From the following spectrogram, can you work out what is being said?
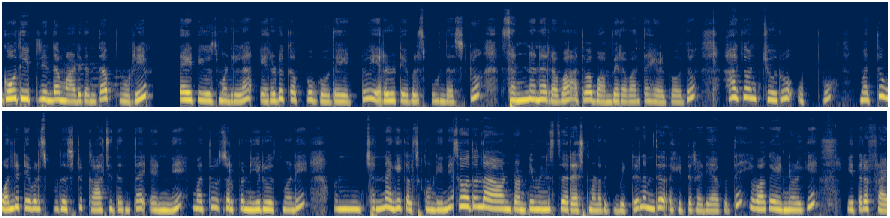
ಗೋಧಿ ಹಿಟ್ಟಿನಿಂದ ಮಾಡಿದಂಥ ಪೂರಿ. ಹಿಟ್ಟು ಯೂಸ್ ಮಾಡಿಲ್ಲ. ಎರಡು ಕಪ್ಪು ಗೋಧಿ ಹಿಟ್ಟು, ಎರಡು ಟೇಬಲ್ ಸ್ಪೂನ್ದಷ್ಟು ಸಣ್ಣನ ರವೆ ಅಥವಾ ಬಾಂಬೆ ರವೆ ಅಂತ ಹೇಳ್ಬೋದು. ಹಾಗೆ ಒಂಚೂರು ಉಪ್ಪು ಮತ್ತು ಒಂದು ಟೇಬಲ್ ಸ್ಪೂನಷ್ಟು ಕಾಸಿದಂಥ ಎಣ್ಣೆ ಮತ್ತು ಸ್ವಲ್ಪ ನೀರು ಯೂಸ್ ಮಾಡಿ ಒಂದು ಚೆನ್ನಾಗಿ ಕಲಿಸ್ಕೊಂಡಿನಿ. ಸೊ ಅದೊಂದು ಒಂದು ಟ್ವೆಂಟಿ ಮಿನಿಟ್ಸ್ ರೆಸ್ಟ್ ಮಾಡೋದಕ್ಕೆ ಬಿಟ್ಟರೆ ನಮ್ಮದು ಹಿಟ್ಟು ರೆಡಿ ಆಗುತ್ತೆ. ಇವಾಗ ಎಣ್ಣೆಯೊಳಗೆ ಈ ಥರ ಫ್ರೈ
